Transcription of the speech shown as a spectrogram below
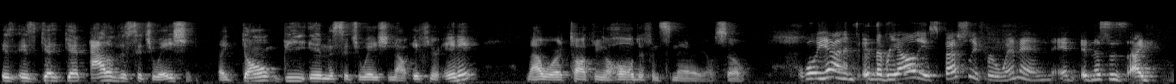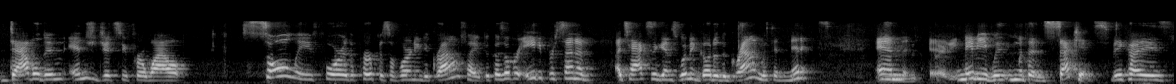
is, is get get out of the situation. Like don't be in the situation. Now if you're in it now we're talking a whole different scenario so. Well, yeah, and, and the reality, especially for women, and, and this is I dabbled in, in jiu-jitsu for a while solely for the purpose of learning to ground fight because over 80% of attacks against women go to the ground within minutes. And mm-hmm. maybe within seconds because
